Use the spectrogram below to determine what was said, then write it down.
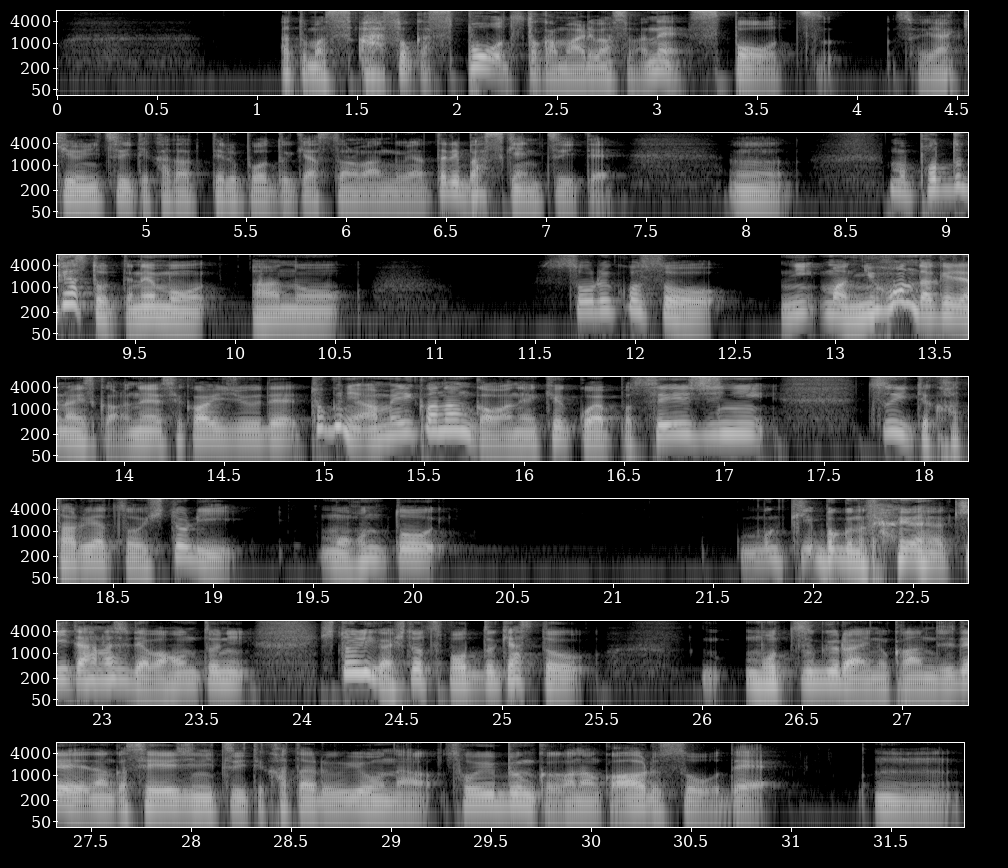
あと、まあ、あ、そうか、スポーツとかもありますわね。スポーツ。そう野球について語ってるポッドキャストの番組だったり、バスケについて。うん。もう、ポッドキャストってね、もう、あの、それこそ、に、まあ、日本だけじゃないですからね、世界中で。特にアメリカなんかはね、結構やっぱ政治について語るやつを一人、もう本当、僕き僕の 聞いた話では本当に一人が一つポッドキャストを持つぐらいの感じでなんか政治について語るようなそういう文化がなんかあるそうでうん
